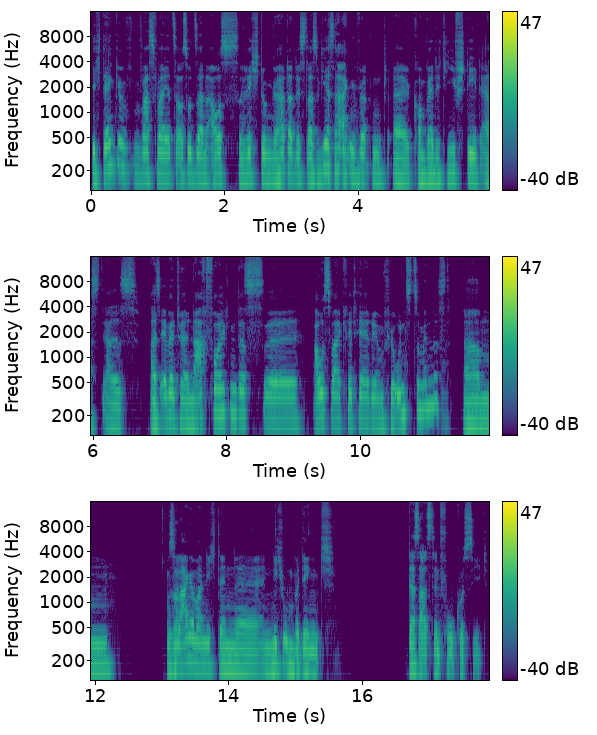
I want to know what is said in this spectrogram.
ich, denke, was man jetzt aus unseren Ausrichtungen gehört hat, ist, dass wir sagen würden, äh, kompetitiv steht erst als, als eventuell nachfolgendes äh, Auswahlkriterium für uns zumindest. Ähm, solange man nicht denn äh, nicht unbedingt das als den Fokus sieht.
